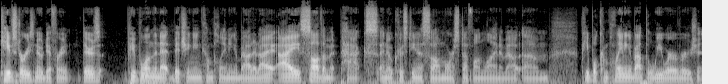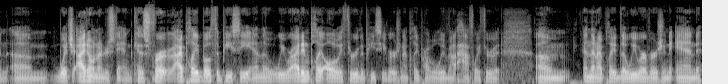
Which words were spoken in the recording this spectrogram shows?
cave story's no different. There's people on the net bitching and complaining about it. I i saw them at pax. I know christina saw more stuff online about um, people complaining about the WiiWare version, um, which I don't understand because for I played both the PC and the WiiWare. I didn't play all the way through the PC version. I played probably about halfway through it, um, and then I played the WiiWare version. And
